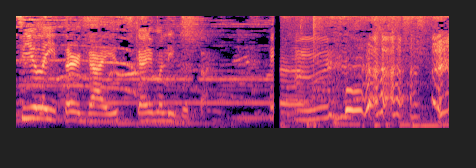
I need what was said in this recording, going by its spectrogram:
See you later, guys. Kaya malibot ta.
